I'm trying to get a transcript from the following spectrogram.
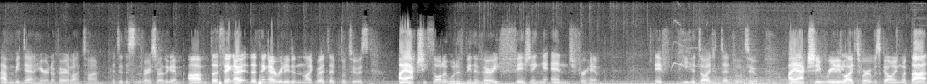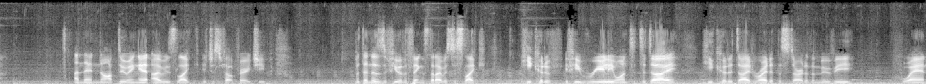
haven't been down here in a very long time. I did this at the very start of the game. Um, the thing I the thing I really didn't like about Deadpool 2 is I actually thought it would have been a very fitting end for him if he had died in Deadpool 2. I actually really liked where it was going with that. And then not doing it, I was like, it just felt very cheap. But then there's a few other things that I was just like, he could have, if he really wanted to die, he could have died right at the start of the movie when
